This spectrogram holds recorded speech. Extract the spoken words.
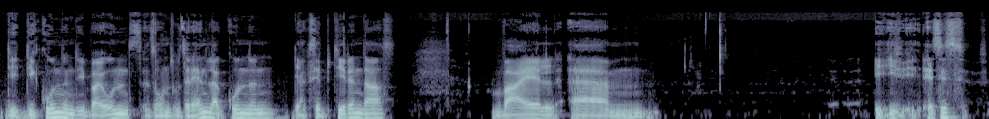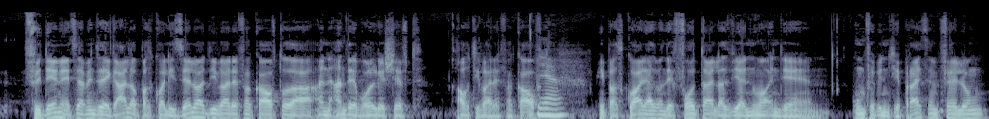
die, die Kunden, die bei uns, also unsere Händlerkunden, die akzeptieren das, weil ähm, ich, es ist für den jetzt am Ende egal, ob Pasquali selber die Ware verkauft oder ein anderes Wollgeschäft auch die Ware verkauft. Ja. Mit Pasquali hat man den Vorteil, dass wir nur in der unverbindliche Preisempfehlung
